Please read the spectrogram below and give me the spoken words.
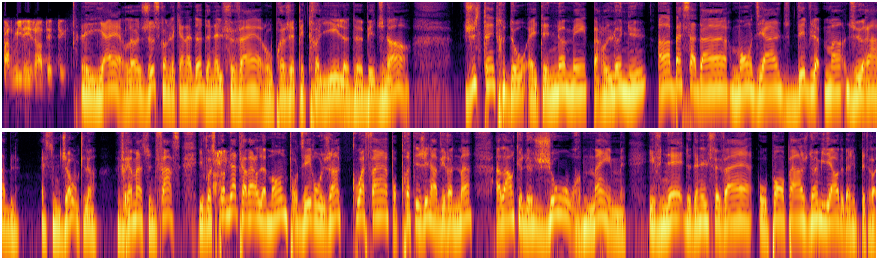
parmi les endettés. Et hier, là, juste comme le Canada donnait le feu vert au projet pétrolier là, de Baie du Nord, Justin Trudeau a été nommé par l'ONU ambassadeur mondial du développement durable. Eh, C'est une joke, là. Vraiment, c'est une farce. Il va se promener à travers le monde pour dire aux gens quoi faire pour protéger l'environnement, alors que le jour même, il venait de donner le feu vert au pompage d'un milliard de barils de pétrole.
